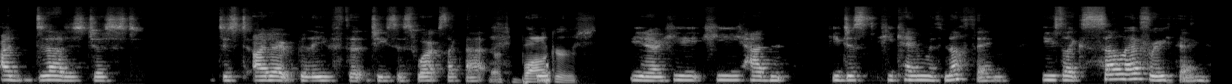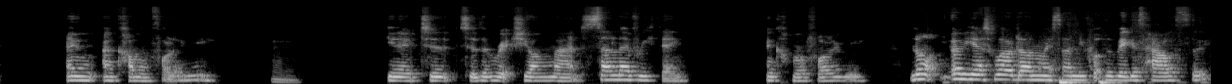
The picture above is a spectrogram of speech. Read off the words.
I that is just just I don't believe that Jesus works like that That's bonkers. you know he he hadn't he just he came with nothing he's like sell everything and and come and follow me Mm. you know to to the rich young man sell everything and come and follow me not oh yes well done my son you've got the biggest house so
